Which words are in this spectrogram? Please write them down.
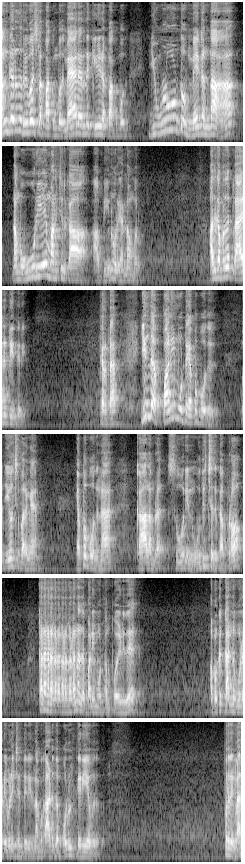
அங்கேருந்து ரிவர்ஸில் பார்க்கும்போது மேலேருந்து கீழே பார்க்கும்போது இவ்வளோண்டு மேகம்தான் நம்ம ஊரையே மறைச்சிருக்கா அப்படின்னு ஒரு எண்ணம் வரும். அதுக்கப்புறம் தான் கிளாரிட்டி தெரியும் கரெக்டாக இந்த பனிமூட்டை எப்போ போகுது? கொஞ்சம் யோசிச்சு பாருங்க. எப்போ போகுதுன்னா காலம்புற சூரியன் உதிச்சதுக்கப்புறம் கட கட கட கட கடன்னு அந்த பனிமூட்டம் போயிடுது. அப்புறம் கண்ணுக்கு முன்னாடி வெளிச்சம் தெரியுது. நமக்கு அடுத்த பொருள் தெரிய வருது. புரியுதுங்களா?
